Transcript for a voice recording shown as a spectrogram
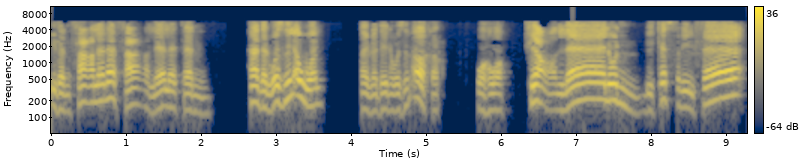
إذا فعلل فعللة. هذا الوزن الأول. طيب لدينا وزن آخر وهو فعلال بكسر الفاء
